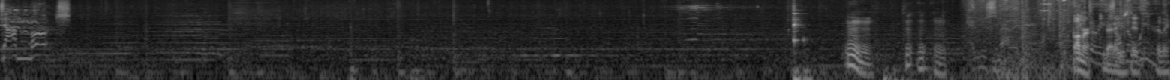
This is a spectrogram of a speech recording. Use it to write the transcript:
Damn much. Hmm. Can you smell it? Bummer. Victory Too bad I used it wing. early.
